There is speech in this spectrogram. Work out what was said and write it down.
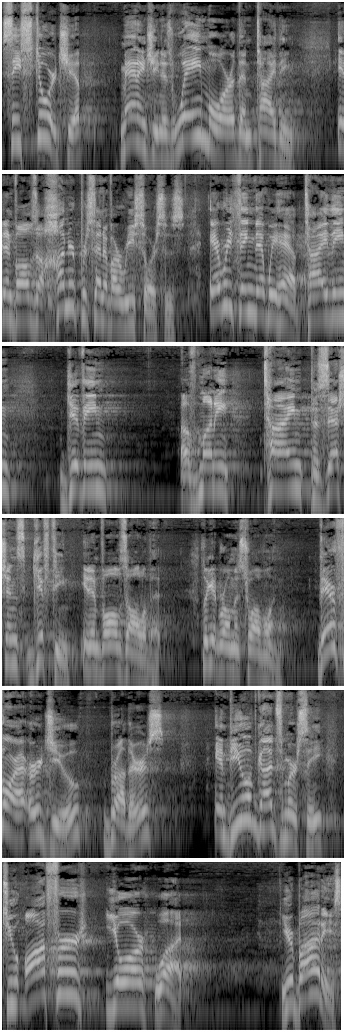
See, stewardship, managing is way more than tithing. It involves 100% of our resources. Everything that we have, tithing, giving of money, time, possessions, gifting, it involves all of it. Look at Romans 12:1. Therefore I urge you, brothers, in view of God's mercy, to offer your what? Your bodies.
